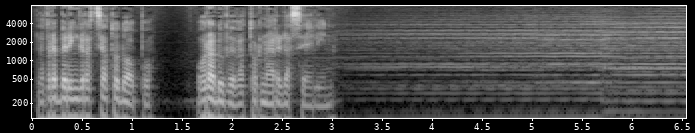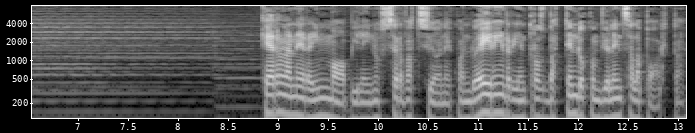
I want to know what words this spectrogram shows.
L'avrebbe ringraziato dopo. Ora doveva tornare da Selin. Kerlan era immobile, in osservazione, quando Eirin rientrò sbattendo con violenza la porta.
